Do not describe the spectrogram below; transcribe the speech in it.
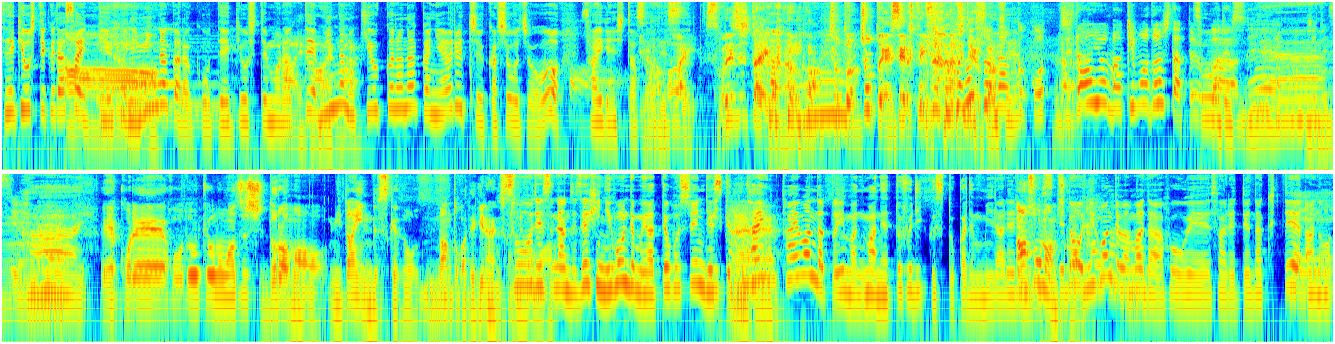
提供してくださいっていうふうにみんなからこう提供してもらって、みんなの記憶の中にある中華少女を再現したそうです。やばい。それ自体がなんかちょっとちょっと SF 的な話というか。なんかこう時代を巻き戻したというかそうですね。ね感じですよね。はい。えこれ報道教の貧しいドラマを見たいんですけど、なんとかできないんですか？そうです。なんでぜひ日本でもやってほしいんですけど、ええ。台台湾だと今まあネットフリックスとかでも見られるんですけど、日本ではまだ放映されてなくへて、え。あの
